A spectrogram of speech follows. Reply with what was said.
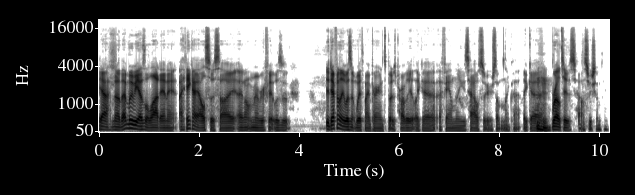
Yeah, no, that movie has a lot in it. I think I also saw it. I don't remember if it was. A, it definitely wasn't with my parents, but it was probably like a, a family's house or something like that, like a Mhm. relative's house or something.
